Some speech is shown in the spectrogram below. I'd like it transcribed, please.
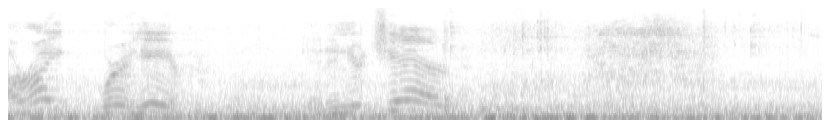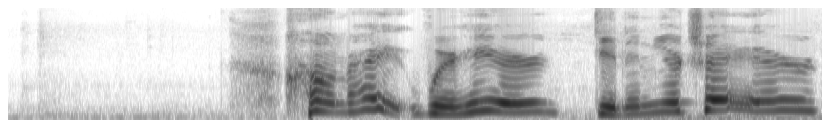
All right, we're here. Get in your chair. All right, we're here. Get in your chair.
